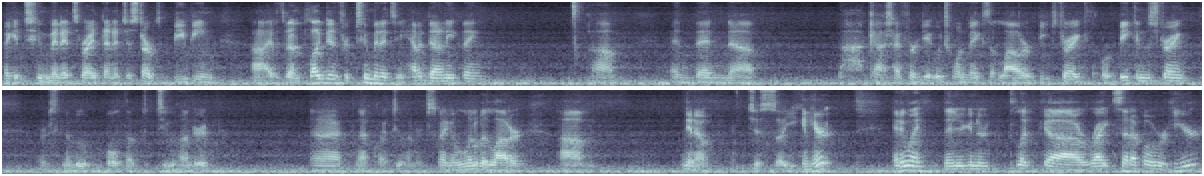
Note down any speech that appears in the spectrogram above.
make it two minutes, right? Then it just starts beeping. Uh, if it's been plugged in for two minutes and you haven't done anything, um, and then, uh, ah, gosh, I forget which one makes it louder, beep strength or beacon strength. We're just to move them both up to 200 uh, not quite 200, just make it a little bit louder, um, you know, just so you can hear it. Anyway, then you're going to click uh, write setup over here,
